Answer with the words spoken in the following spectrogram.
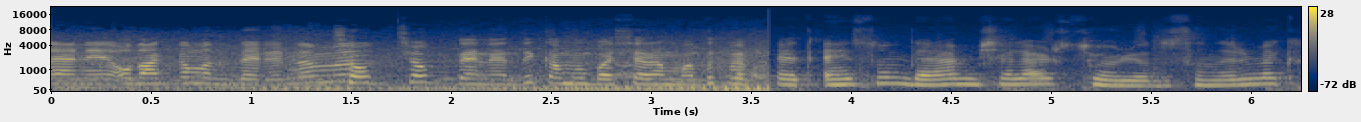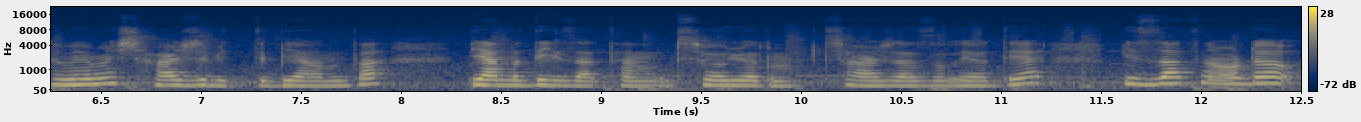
yani odaklamadı Deren'i ama çok çok denedik ama başaramadık ve Evet en son Deren bir şeyler söylüyordu sanırım ve kameramın şarjı bitti bir anda. Bir anda değil zaten söylüyordum şarjı azalıyor diye. Biz zaten orada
